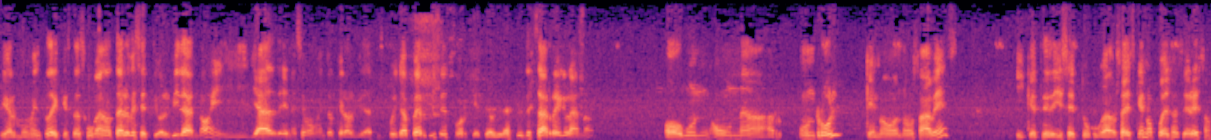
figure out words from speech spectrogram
que al momento de que estás jugando tal vez se te olvidan, ¿no? Y ya en ese momento que la olvidaste, pues ya perdiste porque te olvidaste de esa regla, ¿no? O un, una, un rule que no, no sabes y que te dice tu jugador, ¿sabes que No puedes hacer eso.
